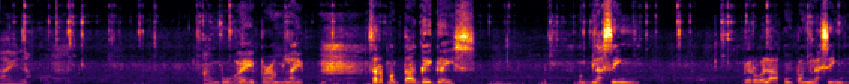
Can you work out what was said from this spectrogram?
Ay, nako. Ang buhay parang life. Sarap magtagay, guys. Maglasing. Pero wala akong panglasing.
